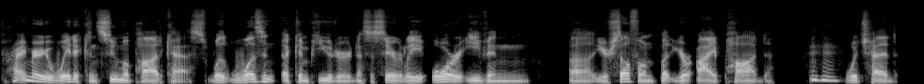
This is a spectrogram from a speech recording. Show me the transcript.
primary way to consume a podcast wa- wasn't a computer necessarily or even uh, your cell phone, but your iPod, hmm which had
